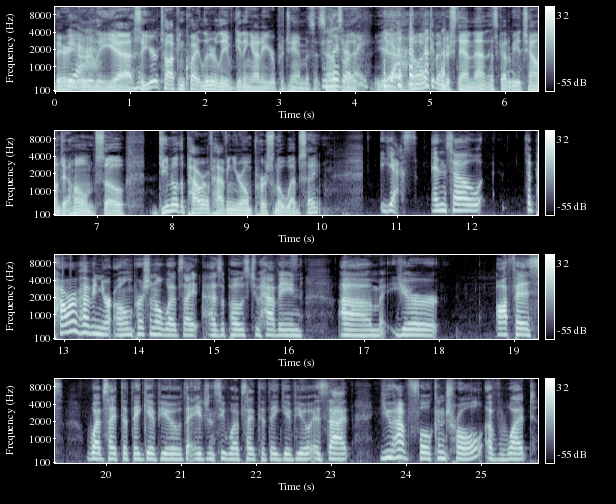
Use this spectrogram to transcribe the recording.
Very Yeah. early, yeah. So you're talking quite literally of getting out of your pajamas. It sounds Literally, like, yeah. yeah. no, I could understand that. That's got to be a challenge at home. So, do you know the power of having your own personal website? Yes. And so the power of having your own personal website as opposed to having um, your office website that they give you, the agency website that they give you, is that you have full control of what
